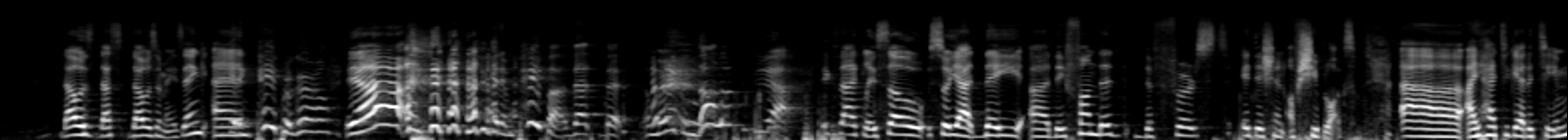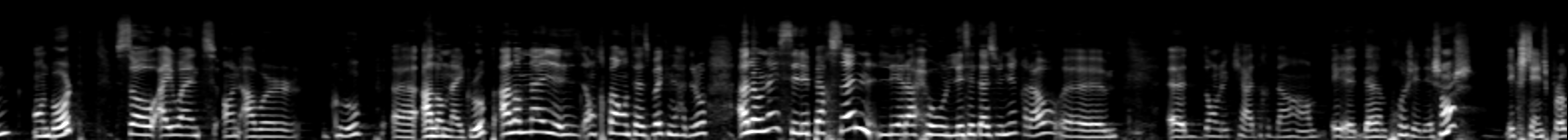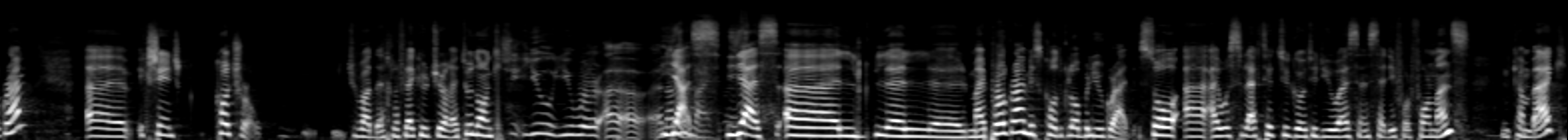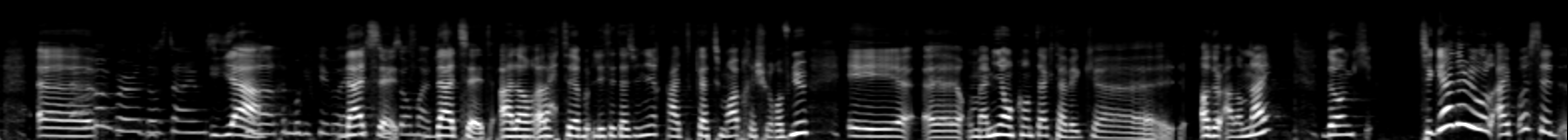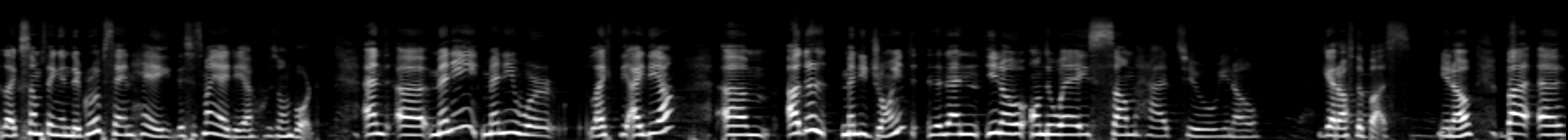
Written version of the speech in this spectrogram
that was that's that was amazing. And getting paper girl. Yeah. You're getting paper that that american dollar. Yeah exactly. So so yeah they uh, they funded the first edition of she blogs uh, i had to get a team on board. So i went on our group uh, alumni group. Alumni, entre parenthèses, alumni, c'est les personnes, les rahou, les États-Unis, euh, euh, dans le cadre d'un euh, d'un projet d'échange, exchange program, euh, exchange cultural Tu vois, داخله في la culture et tout. Donc, She- you you were uh, uh, an yes, alumni, yes. Uh, l- l- l- my program is called Global U Grad. So uh, I was selected to go to the US and study for four months and come back. Uh, remember those times Yeah. كنا نخدموا كيف كيف I That's missed you it. so much That's it. Alors, رحت les États-Unis, 4 mois après, je suis revenue et euh, on m'a mis en contact avec euh, other alumni. Donc, together will, I posted like something in the group saying, "Hey, this is my idea. Who's on board?" And uh, many, many were liked the idea. Um, others, many joined. And then, you know, on the way, some had to, you know, get off the bus, you know. But uh,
